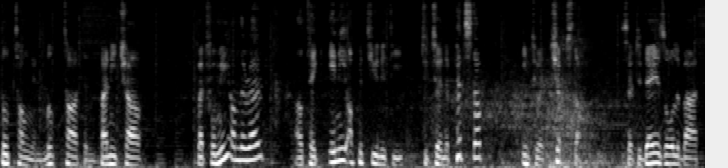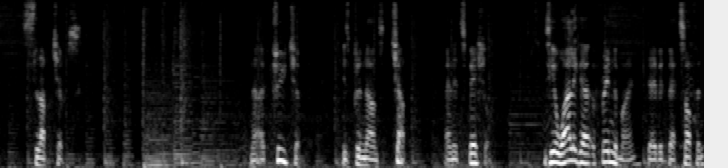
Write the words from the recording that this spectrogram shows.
biltong and milk tart and bunny chow. But for me on the road, I'll take any opportunity to turn a pit stop into a chip stop. So today is all about slap chips. Now, a true chip is pronounced chup and it's special. See, a while ago, a friend of mine, David Batzofin,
